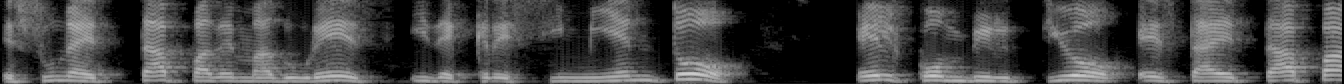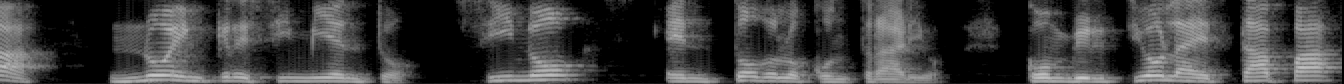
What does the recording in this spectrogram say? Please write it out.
es una etapa de madurez y de crecimiento, él convirtió esta etapa no en crecimiento, sino en todo lo contrario. Convirtió la etapa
